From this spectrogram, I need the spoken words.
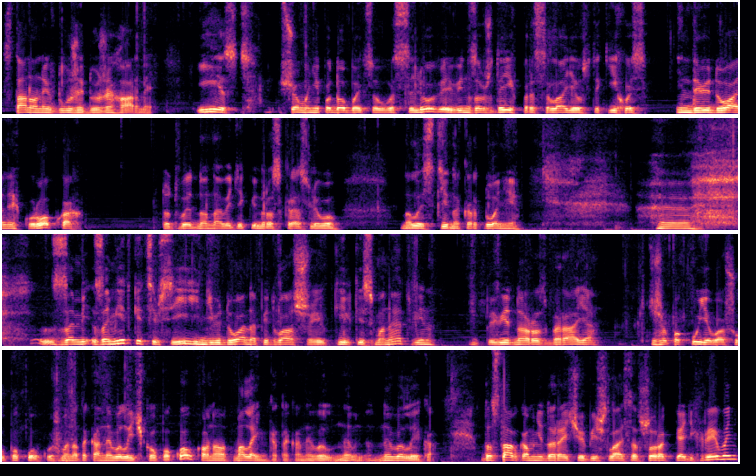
стан у них дуже-дуже гарний. І що мені подобається у Васильові, він завжди їх присилає в таких ось індивідуальних коробках. Тут видно навіть, як він розкреслював на листі на картоні. Е, Замітки ці всі індивідуально під вашу кількість монет він відповідно розбирає, точніше пакує вашу упаковку. У мене така невеличка упаковка, вона от маленька, така невелика. Доставка мені, до речі, обійшлася в 45 гривень.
